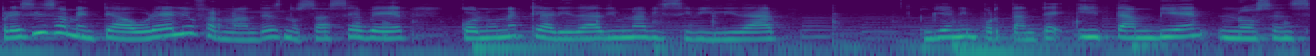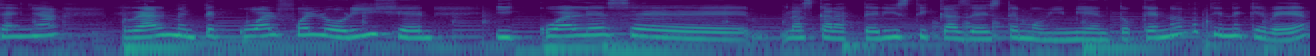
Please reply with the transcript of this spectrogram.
precisamente Aurelio Fernández nos hace ver con una claridad y una visibilidad bien importante y también nos enseña realmente cuál fue el origen y cuáles eh, las características de este movimiento, que nada tiene que ver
